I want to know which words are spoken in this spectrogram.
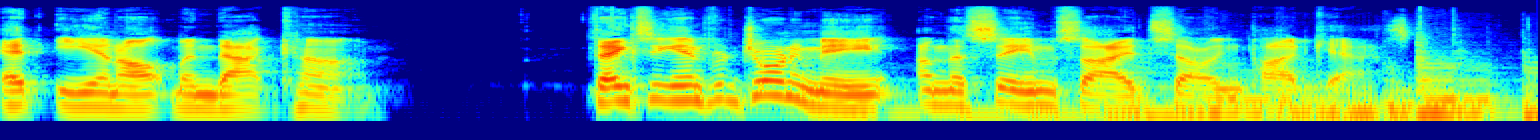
at ianaltman.com. Thanks again for joining me on the Same Side Selling Podcast.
